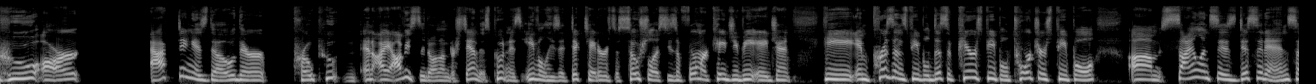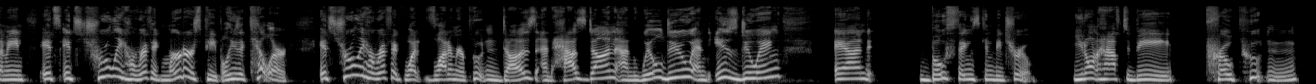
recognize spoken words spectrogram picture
who are acting as though they're pro Putin. And I obviously don't understand this. Putin is evil. He's a dictator. He's a socialist. He's a former KGB agent. He imprisons people, disappears people, tortures people, um, silences dissidents. I mean, it's it's truly horrific. Murders people. He's a killer. It's truly horrific what Vladimir Putin does and has done and will do and is doing. And both things can be true. You don't have to be pro Putin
